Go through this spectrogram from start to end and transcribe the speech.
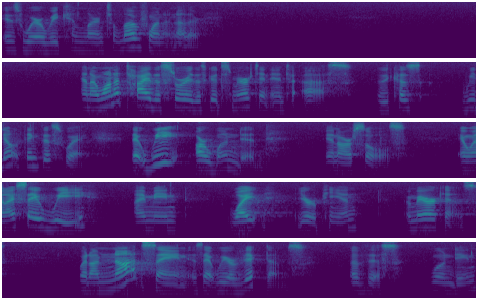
is where we can learn to love one another. And I want to tie the story of this Good Samaritan into us because we don't think this way that we are wounded in our souls. And when I say we, I mean white European Americans. What I'm not saying is that we are victims of this wounding,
